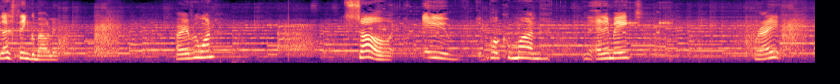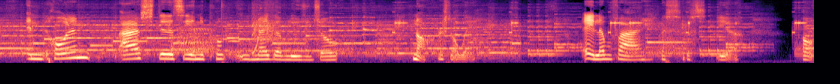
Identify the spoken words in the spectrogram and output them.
Let's think about it. Alright, everyone? So, a Pokemon animate, right? And Holland, Ash didn't see any Mega Evolution, so no, there's no way. Hey, level 5. That's, that's, yeah. Oh,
